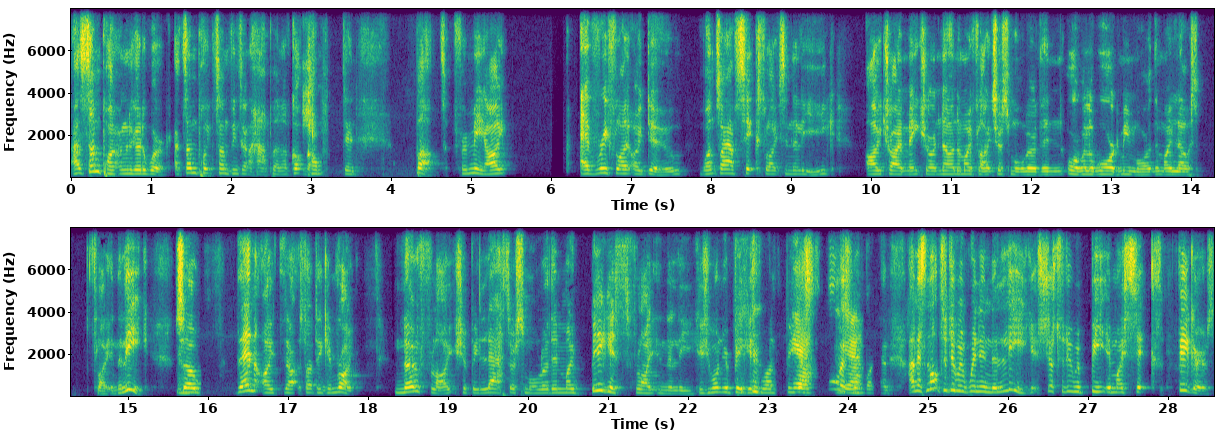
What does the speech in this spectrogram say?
At some point, I'm going to go to work. At some point, something's going to happen. I've got Yeah. confidence in. But for me, I every flight I do, once I have six flights in the league, I try and make sure none of my flights are smaller than or will award me more than my lowest flight in the league. Mm-hmm. So then I start thinking, right, no flight should be less or smaller than my biggest flight in the league because you want your biggest one to be your smallest yeah. one. by then. And it's not to do with winning the league, it's just to do with beating my six figures.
